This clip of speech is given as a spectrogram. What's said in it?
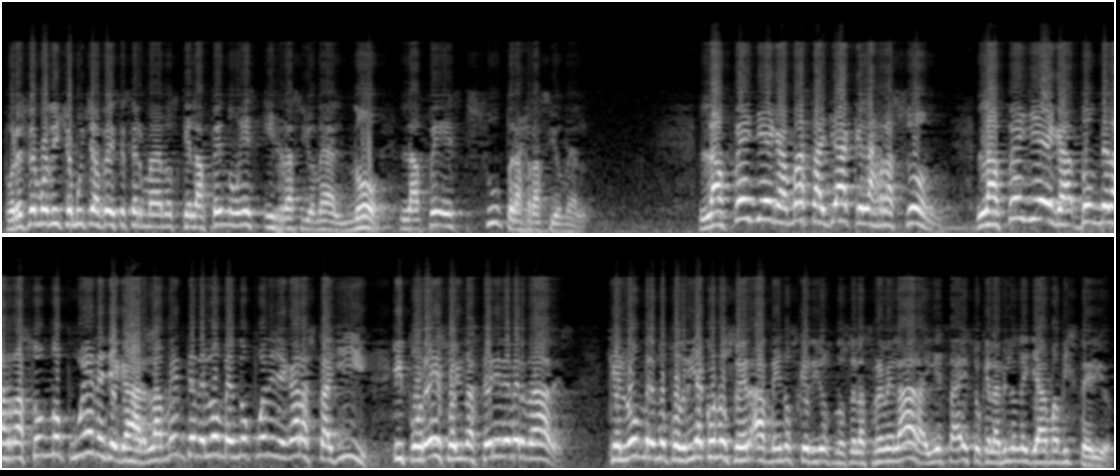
Por eso hemos dicho muchas veces, hermanos, que la fe no es irracional. No, la fe es suprarracional. La fe llega más allá que la razón. La fe llega donde la razón no puede llegar. La mente del hombre no puede llegar hasta allí. Y por eso hay una serie de verdades que el hombre no podría conocer a menos que Dios no se las revelara. Y es a eso que la Biblia le llama misterio.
